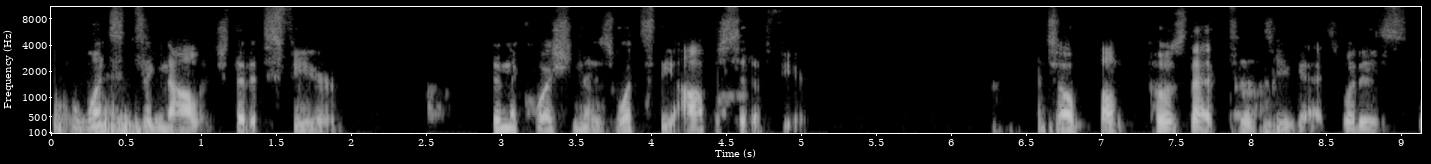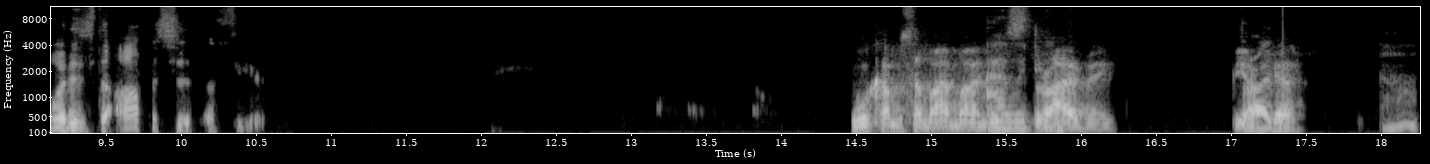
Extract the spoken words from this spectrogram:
once it's acknowledged that it's fear, then the question is, what's the opposite of fear? And so I'll, I'll pose that to, to you guys. What is what is the opposite of fear? What comes to my mind is thriving. Bianca. Thriving.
